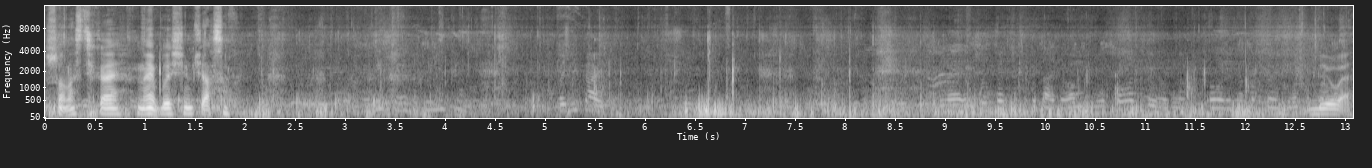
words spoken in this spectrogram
Що нас чекає найближчим часом. Бювет.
